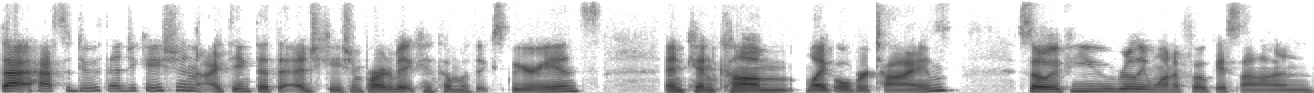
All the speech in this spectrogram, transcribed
that has to do with education. I think that the education part of it can come with experience and can come like over time. So if you really want to focus on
